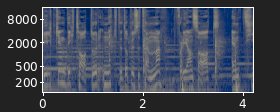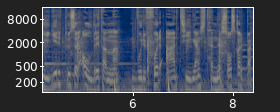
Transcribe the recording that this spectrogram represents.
Hvilken diktator nektet å pusse tennene fordi han sa at en tiger pusser aldri tennene? Hvorfor er tigerens tenner så skarpe?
